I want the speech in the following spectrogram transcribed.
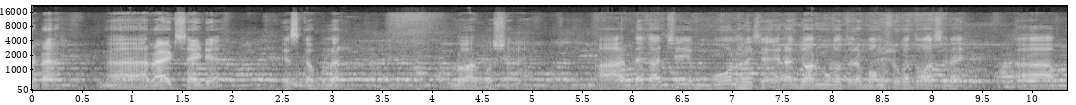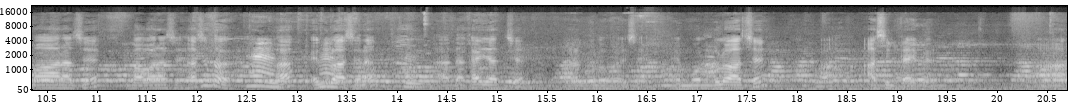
একটা রাইট সাইডে স্কাপুলার লোয়ার পোর্শনে আর দেখা যাচ্ছে মোল হয়েছে এটা জন্মগত এটা বংশগত আছে নাই। আহ, মার আছে বাবার আছে আছে তো? হ্যাঁ, হ্যাঁ এগুলো আছে না? আহ, দেখাই যাচ্ছে অনেকগুলো হয়েছে। এই মোলগুলো আছে আসিল টাইপের আর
